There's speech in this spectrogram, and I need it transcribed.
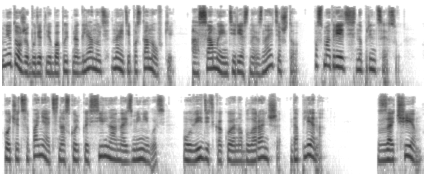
Мне тоже будет любопытно глянуть на эти постановки. А самое интересное, знаете что? Посмотреть на принцессу. Хочется понять, насколько сильно она изменилась, увидеть, какой она была раньше, до плена. «Зачем?»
